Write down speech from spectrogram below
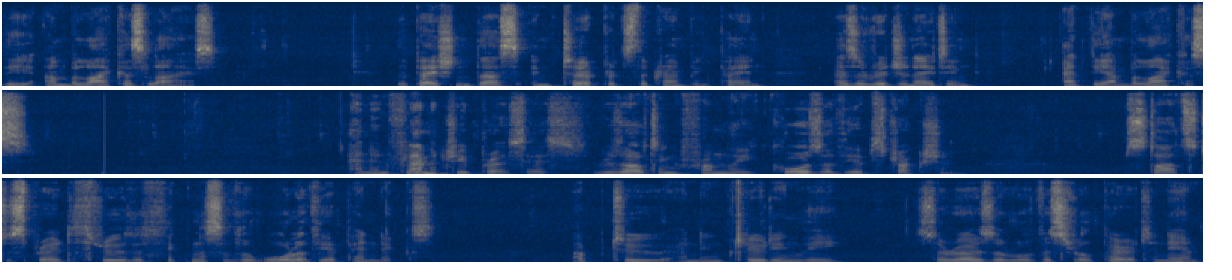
the umbilicus lies. The patient thus interprets the cramping pain as originating at the umbilicus. An inflammatory process resulting from the cause of the obstruction starts to spread through the thickness of the wall of the appendix up to and including the serosal or visceral peritoneum.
